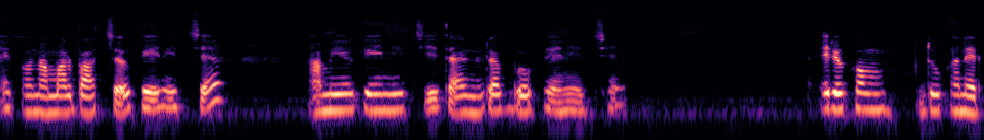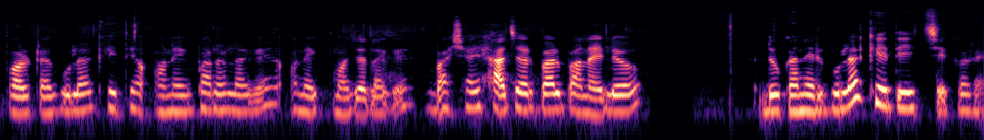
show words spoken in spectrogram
এখন আমার বাচ্চাও খেয়ে নিচ্ছে, আমিও খেয়ে নিচ্ছি তার ডাব্বও খেয়ে নিচ্ছে। এরকম দোকানের পরোটাগুলো খেতে অনেক ভালো লাগে, অনেক মজা লাগে। বাসায় হাজারবার বানাইলেও দোকানেরগুলা খেতে ইচ্ছে করে।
